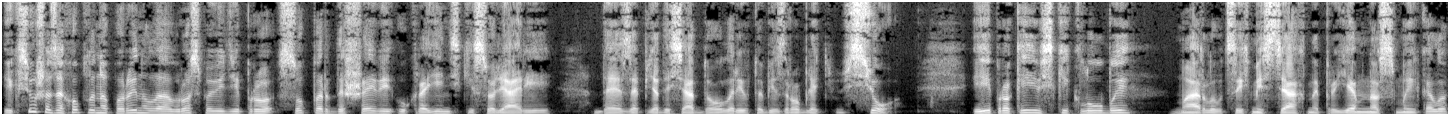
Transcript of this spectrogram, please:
І Ксюша захоплено поринула в розповіді про супердешеві українські солярії, де за 50 доларів тобі зроблять все, і про київські клуби. Марлу в цих місцях неприємно смикало,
